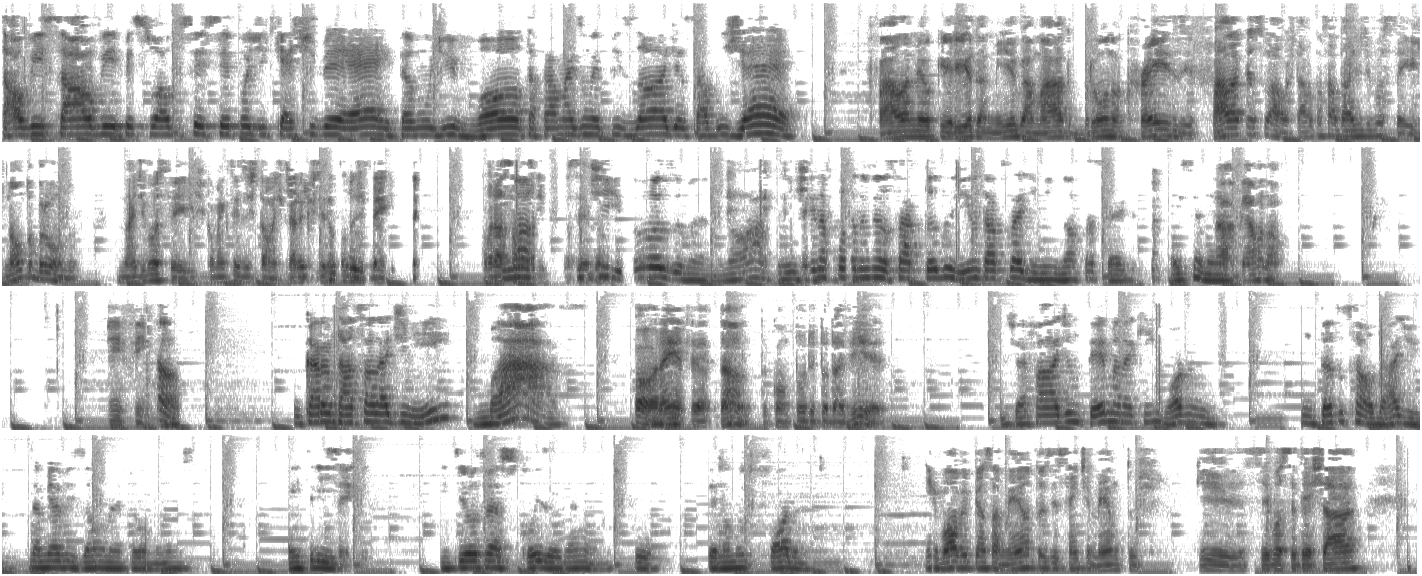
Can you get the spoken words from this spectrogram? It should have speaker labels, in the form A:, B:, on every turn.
A: Salve, salve, pessoal do CC Podcast BR. Tamo de volta para mais um episódio. Salve, Gé.
B: Fala, meu querido amigo amado Bruno Crazy. Fala, pessoal. Estava com saudade de vocês. Não do Bruno, mas de vocês. Como é que vocês estão? Espero que estejam todos bem.
A: Coraçãozinho. Mentiroso, mano. Nossa, gente na porra do meu saco todo dia não tava precisando de mim. Nossa, tá certo. É isso mesmo.
B: Ah, mesmo não. Enfim.
A: Não. O cara não tava com saudade de mim, mas.
B: Porém, entretanto, contudo e todavia.
A: A gente vai falar de um tema, né, que envolve um, um tanto saudade, na minha visão, né, pelo menos. Entre. Sim. Entre outras coisas, né, mano? Tipo, tema muito foda, né?
B: Envolve pensamentos e sentimentos que, se você deixar,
